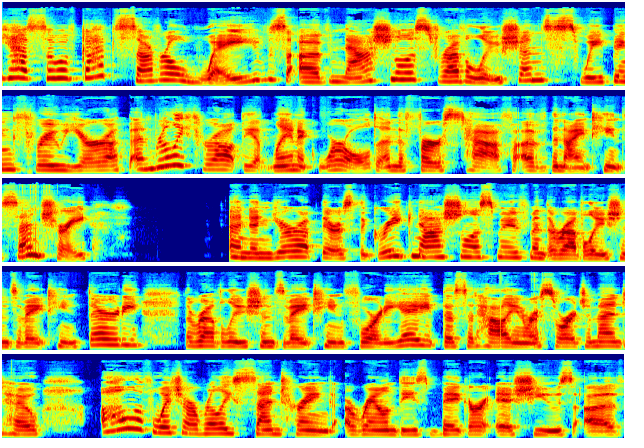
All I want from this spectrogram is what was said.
Yeah, so we've got several waves of nationalist revolutions sweeping through Europe and really throughout the Atlantic world in the first half of the 19th century. And in Europe, there's the Greek nationalist movement, the revolutions of 1830, the revolutions of 1848, this Italian Risorgimento, all of which are really centering around these bigger issues of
